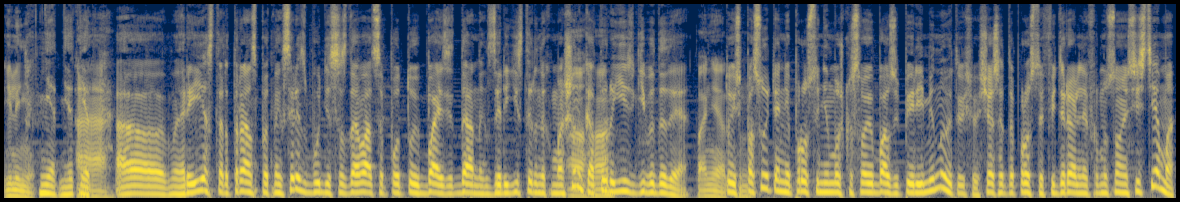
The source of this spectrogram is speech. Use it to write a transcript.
Или нет? Нет, нет, нет. А. А, реестр транспортных средств будет создаваться по той базе данных зарегистрированных машин, Ага. которые есть в ГИБДД. Понятно. То есть, по сути, они просто немножко свою базу переименуют, и все. Сейчас это просто федеральная информационная система,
